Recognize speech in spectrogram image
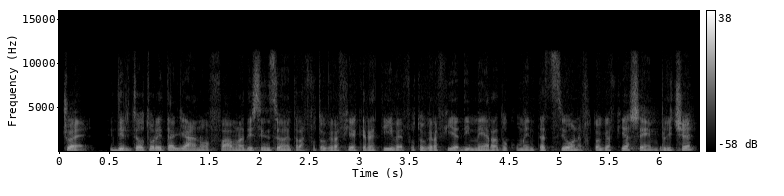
Cioè, il diritto d'autore italiano fa una distinzione tra fotografia creativa e fotografia di mera documentazione, fotografia semplice,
